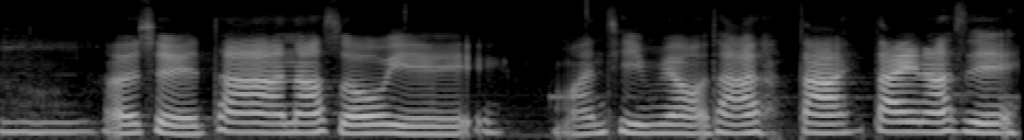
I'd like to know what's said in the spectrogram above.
嗯，而且他那时候也。蛮奇妙，他带带那些，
